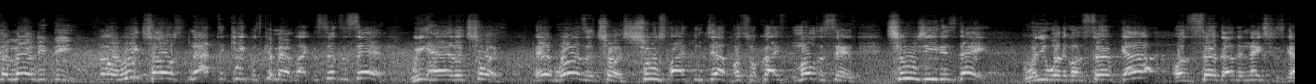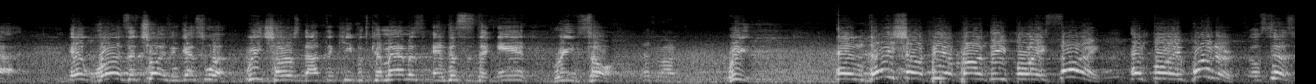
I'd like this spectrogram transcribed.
commanded thee. So we chose not to keep his commandments. Like the sister said, we had a choice. It was a choice. Choose life and death. That's what Christ Moses says. Choose ye this day. Whether you want to go serve God or serve the other nations God. It was a choice, and guess what? We chose not to keep his commandments, and this is the end result. That's right. Read. And they shall be upon thee for a sign and for a wonder. So sis,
